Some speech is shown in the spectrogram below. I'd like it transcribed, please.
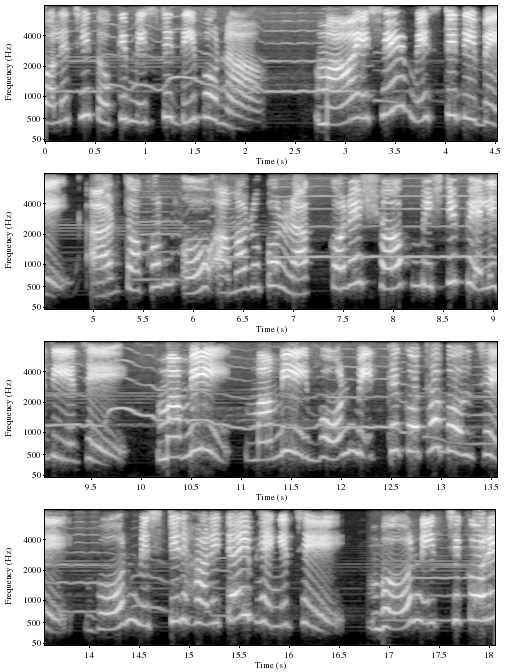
বলেছি তোকে মিষ্টি দিব না। মা এসে মিষ্টি দিবে, আর তখন ও আমার উপর রাগ করে সব মিষ্টি ফেলে দিয়েছে। মামি মামি, বোন মিথ্যে কথা বলছে। বোন মিষ্টির হাড়িটাই ভেঙেছে। বোন ইচ্ছে করে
